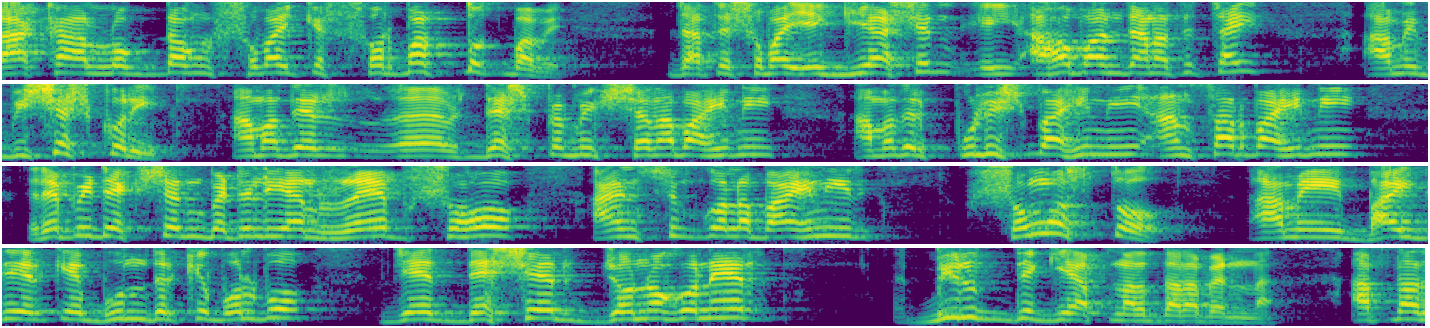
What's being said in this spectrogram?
ডাকা লকডাউন সবাইকে সর্বাত্মকভাবে যাতে সবাই এগিয়ে আসেন, এই আহ্বান জানাতে চাই। আমি বিশেষ করি আমাদের দেশপ্রেমিক সেনাবাহিনী, আমাদের পুলিশ বাহিনী, আনসার বাহিনী, র্যাপিড অ্যাকশন ব্যাটালিয়ান, র্যাব সহ আইনশৃঙ্খলা বাহিনীর সমস্ত আমি ভাইদেরকে, বোনদেরকে বলব যে দেশের জনগণের বিরুদ্ধে গিয়ে আপনারা দাঁড়াবেন না। আপনার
